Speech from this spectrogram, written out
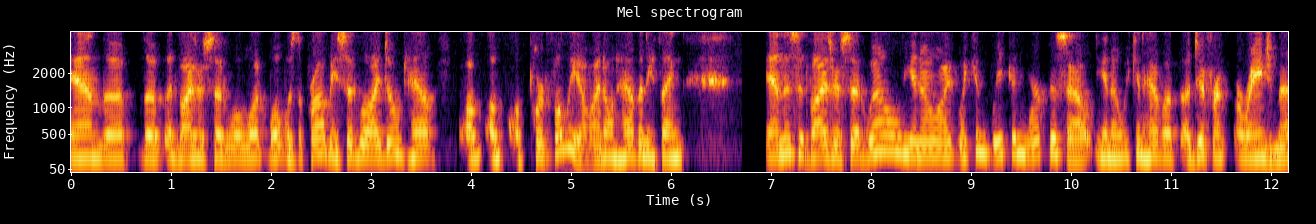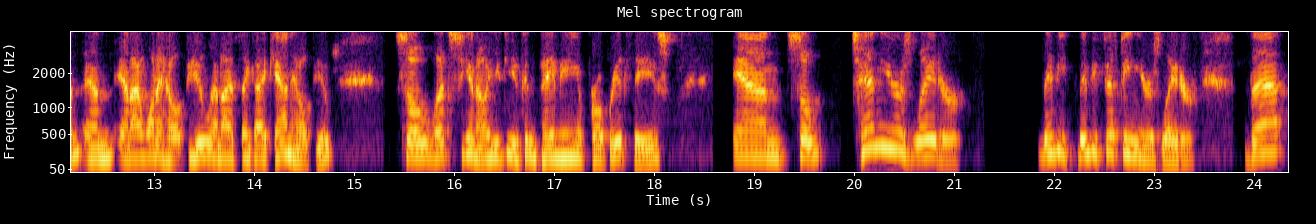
And the, the advisor said, Well, what, what was the problem? He said, Well, I don't have a, a, a portfolio. I don't have anything. And this advisor said, Well, you know, I, we can we can work this out. You know, we can have a, a different arrangement, and and I want to help you, and I think I can help you. So let's, you know, you, you can pay me appropriate fees. And so 10 years later, maybe maybe 15 years later, that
